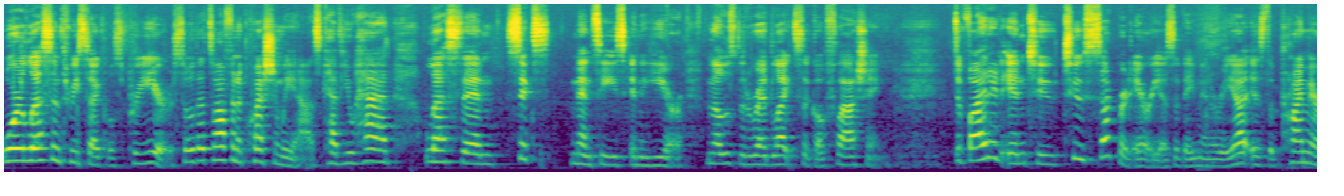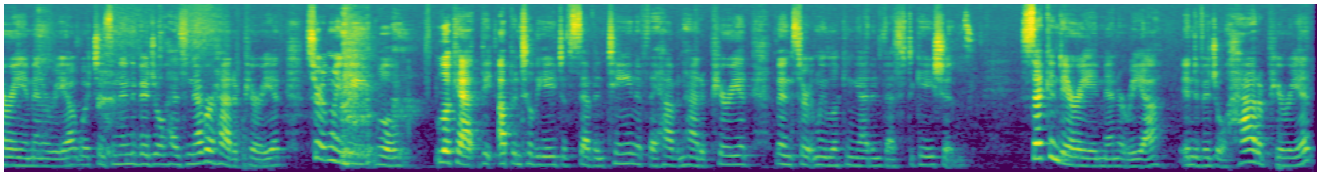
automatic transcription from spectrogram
or less than three cycles per year. So that's often a question we ask. Have you had less than six menses in a year? And those are the red lights that go flashing. Divided into two separate areas of amenorrhea is the primary amenorrhea, which is an individual has never had a period. Certainly we will look at the up until the age of 17 if they haven't had a period, then certainly looking at investigations. Secondary amenorrhea, individual had a period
